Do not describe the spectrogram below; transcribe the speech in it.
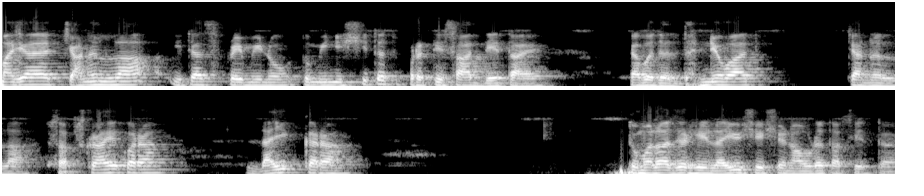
माझ्या चॅनलला इतिहासप्रेमीनो तुम्ही निश्चितच प्रतिसाद देत आहे त्याबद्दल धन्यवाद. चॅनलला सबस्क्राईब करा लाईक करा. तुम्हाला जर हे लाईव्ह सेशन आवडत असेल तर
